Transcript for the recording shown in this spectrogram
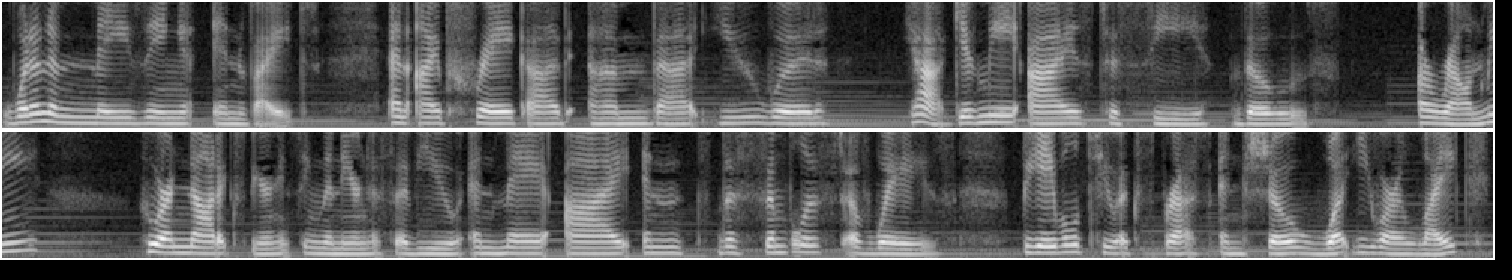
What an amazing invite. And I pray, God, um, that you would, yeah, give me eyes to see those around me who are not experiencing the nearness of you. And may I, in the simplest of ways, be able to express and show what you are like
